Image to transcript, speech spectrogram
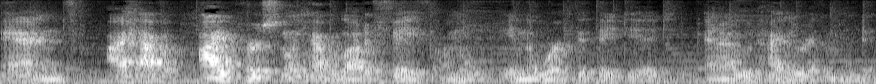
and I have, I personally have a lot of faith on the, in the work that they did, and I would highly recommend it.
